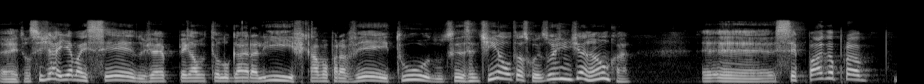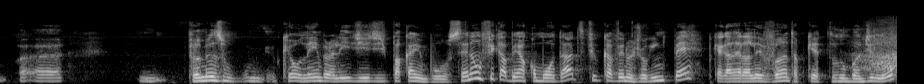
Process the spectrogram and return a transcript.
É, então você já ia mais cedo, já pegava o teu lugar ali, ficava pra ver e tudo. Você, você tinha outras coisas. Hoje em dia não, cara. É, você paga pra. ah, pelo menos o que eu lembro ali de, de Pacaembu. Você não fica bem acomodado, você fica vendo o jogo em pé, porque a galera levanta, porque é tudo um bando de louco.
